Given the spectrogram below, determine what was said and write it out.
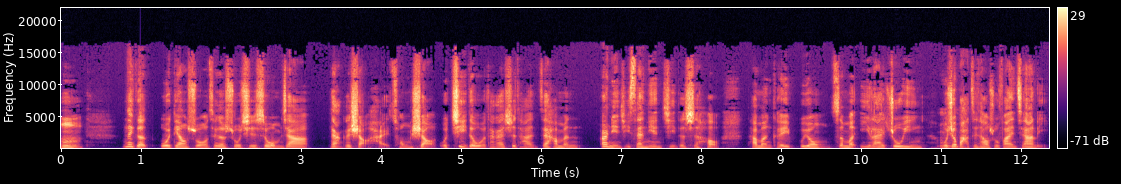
嗯，那个我一定要说，这个书其实是我们家两个小孩从小，我记得我大概是他在他们。二年级、三年级的时候，他们可以不用这么依赖注音，我就把这套书放在家里。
